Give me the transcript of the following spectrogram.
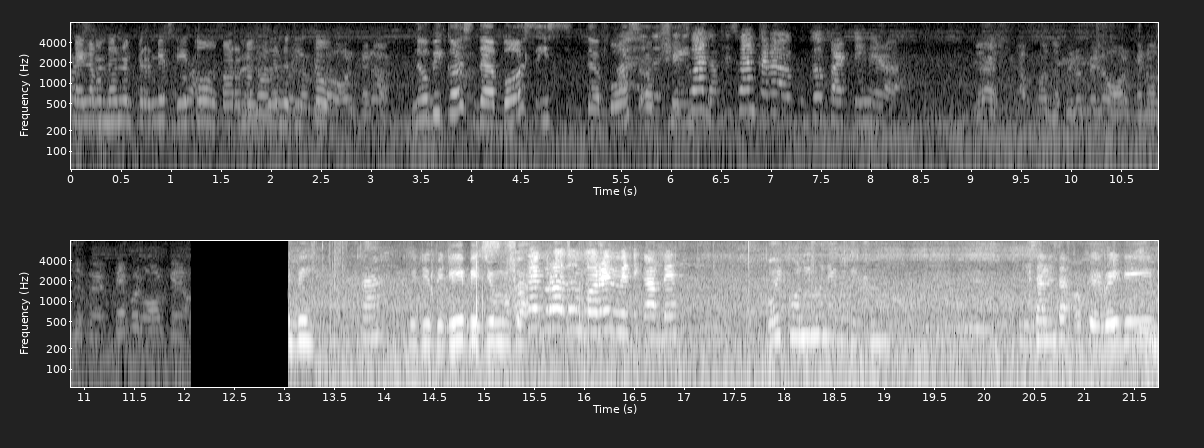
Kailangan daw ng permit dito para mag-ano dito. No, because the boss is the boss of This one, this one Video, video, Video mo ka. Okay, bro, don't worry, may tikabe. Uy, kunin mo na yung cake mo. Isalita. Okay, ready?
